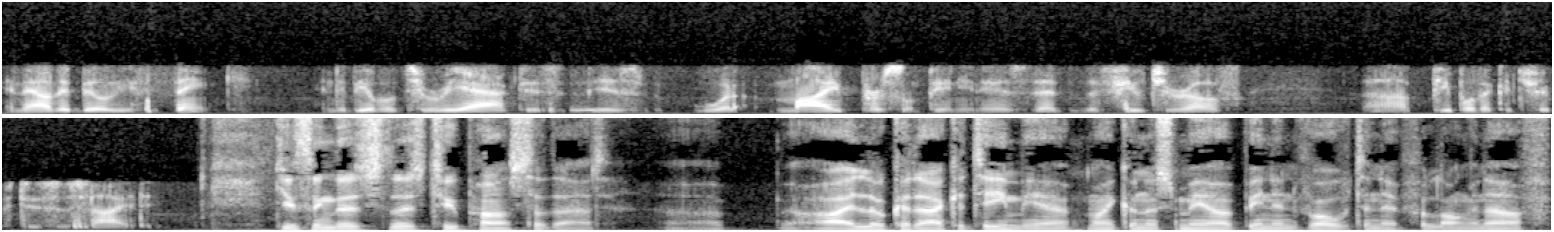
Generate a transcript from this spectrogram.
and now the ability to think and to be able to react is is what my personal opinion is that the future of uh, people that contribute to society. Do you think there's there's two parts to that? Uh, I look at academia. My goodness me, I've been involved in it for long enough.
